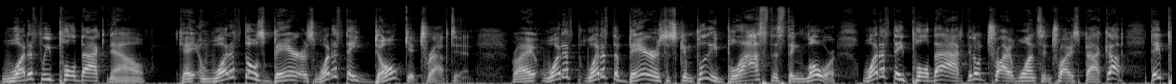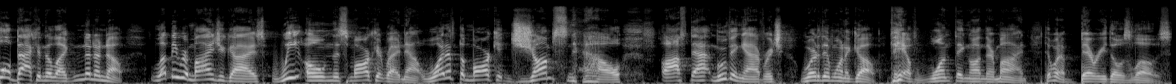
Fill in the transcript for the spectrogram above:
What if we pull back now? Okay, and what if those bears, what if they don't get trapped in? Right? What if what if the bears just completely blast this thing lower? What if they pull back? They don't try once and twice back up. They pull back and they're like, no, no, no. Let me remind you guys, we own this market right now. What if the market jumps now off that moving average? Where do they want to go? They have one thing on their mind. They want to bury those lows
